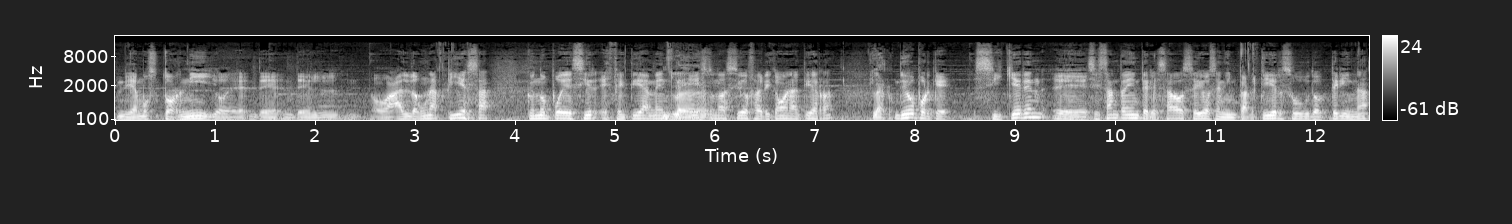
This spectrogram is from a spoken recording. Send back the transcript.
digamos, tornillo de, de- del, o alguna pieza que uno puede decir efectivamente La- esto no ha sido fabricado en la Tierra. Claro. Digo porque si quieren, eh, si están tan interesados ellos en impartir su doctrina,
